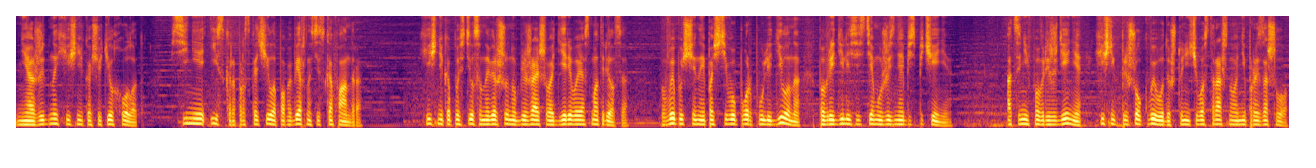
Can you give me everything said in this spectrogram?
Неожиданно хищник ощутил холод. Синяя искра проскочила по поверхности скафандра. Хищник опустился на вершину ближайшего дерева и осмотрелся. Выпущенные почти в упор пули Дилана повредили систему жизнеобеспечения. Оценив повреждения, хищник пришел к выводу, что ничего страшного не произошло.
